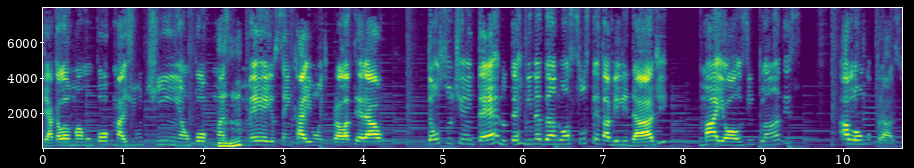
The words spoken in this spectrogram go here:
Ter aquela mama um pouco mais juntinha, um pouco mais uhum. no meio, sem cair muito para a lateral. Então, o sutiã interno termina dando uma sustentabilidade maior aos implantes a longo prazo.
